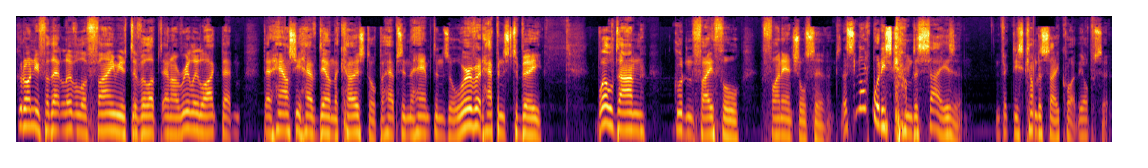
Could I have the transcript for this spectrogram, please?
Good on you for that level of fame you've developed. And I really like that, that house you have down the coast or perhaps in the Hamptons or wherever it happens to be. Well done good and faithful financial servant. That's not what he's come to say, is it? In fact, he's come to say quite the opposite.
